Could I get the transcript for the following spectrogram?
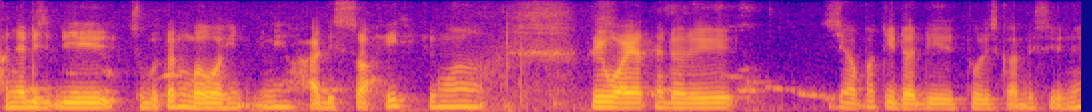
hanya disebutkan bahwa ini hadis sahih cuma riwayatnya dari siapa tidak dituliskan di sini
